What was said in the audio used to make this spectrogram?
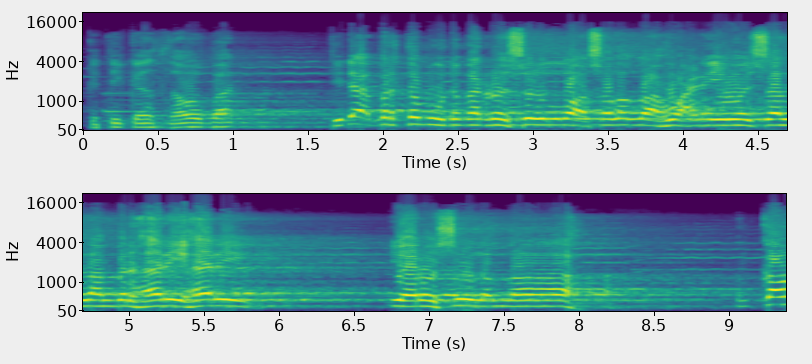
ketika Thauban tidak bertemu dengan Rasulullah sallallahu alaihi wasallam berhari-hari ya Rasulullah engkau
